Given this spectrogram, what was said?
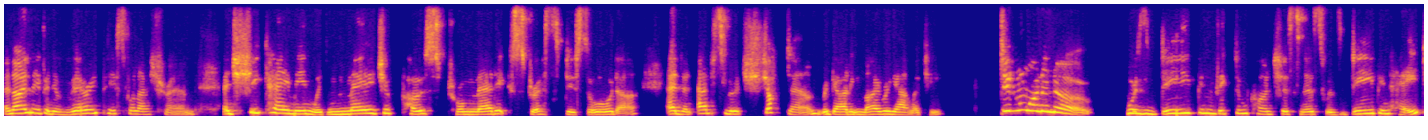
And I live in a very peaceful ashram. And she came in with major post traumatic stress disorder and an absolute shutdown regarding my reality. Didn't want to know was deep in victim consciousness, was deep in hate,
